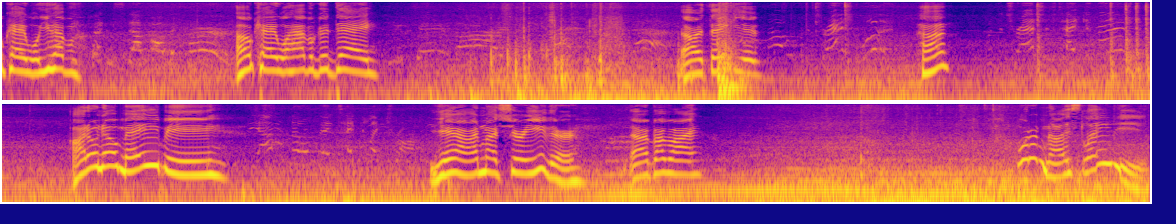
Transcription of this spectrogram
Okay, well you have. putting stuff on the curb. Okay, well have a good day. You too. Bye. All right, thank you. Oh. Huh? Would the trash have taken? I don't know, maybe. See, I don't know if they take electronics. Yeah, I'm not sure either. All right, bye-bye. What a nice lady.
